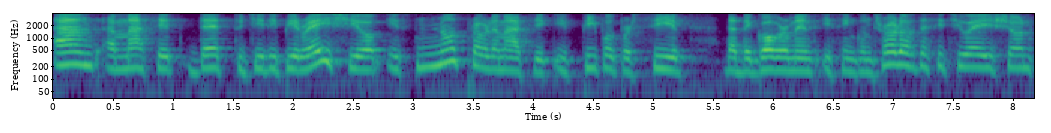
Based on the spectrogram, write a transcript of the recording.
and a massive debt to GDP ratio is not problematic if people perceive that the government is in control of the situation,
